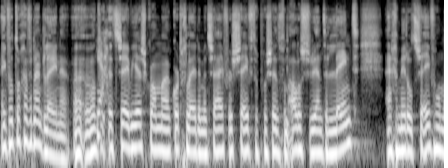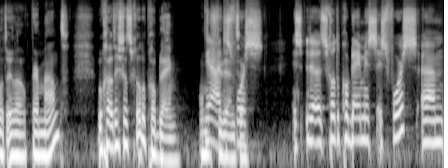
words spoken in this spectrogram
Ik wil toch even naar het lenen. Uh, want Ja. het CBS kwam uh, kort geleden met cijfers. 70% van alle studenten leent. En gemiddeld 700 euro per maand. Hoe groot is dat schuldenprobleem onder ja, het is fors. Is, het schuldenprobleem is, is fors. Ehm,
